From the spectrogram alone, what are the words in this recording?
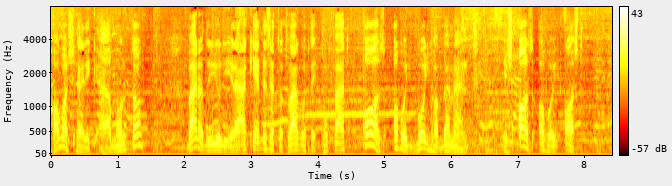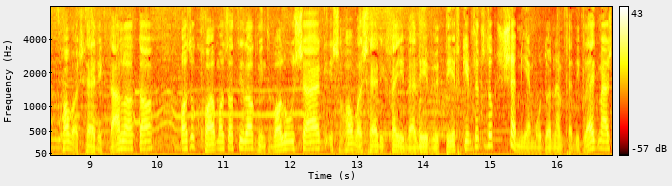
Havas Herik elmondta, Váradi Júli rákérdezett, ott vágott egy pofát, az, ahogy Bonyha bement, és az, ahogy azt Havas Herik tálalta, azok halmazatilag, mint valóság és a havas Herik fejében lévő tévképzet, azok semmilyen módon nem fedik le egymást,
